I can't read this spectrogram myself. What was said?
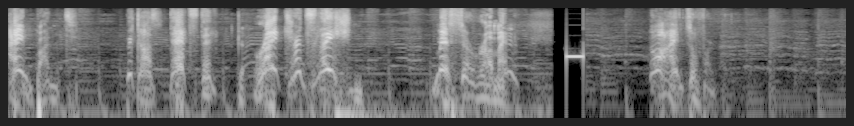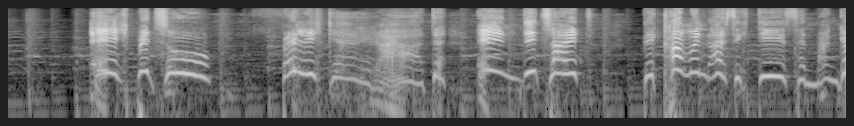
Einband. Because that's the right translation, Mr. Roman. Nur ein Zufall. Ich bin zu völlig gerade in die Zeit gekommen, als ich diesen Manga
